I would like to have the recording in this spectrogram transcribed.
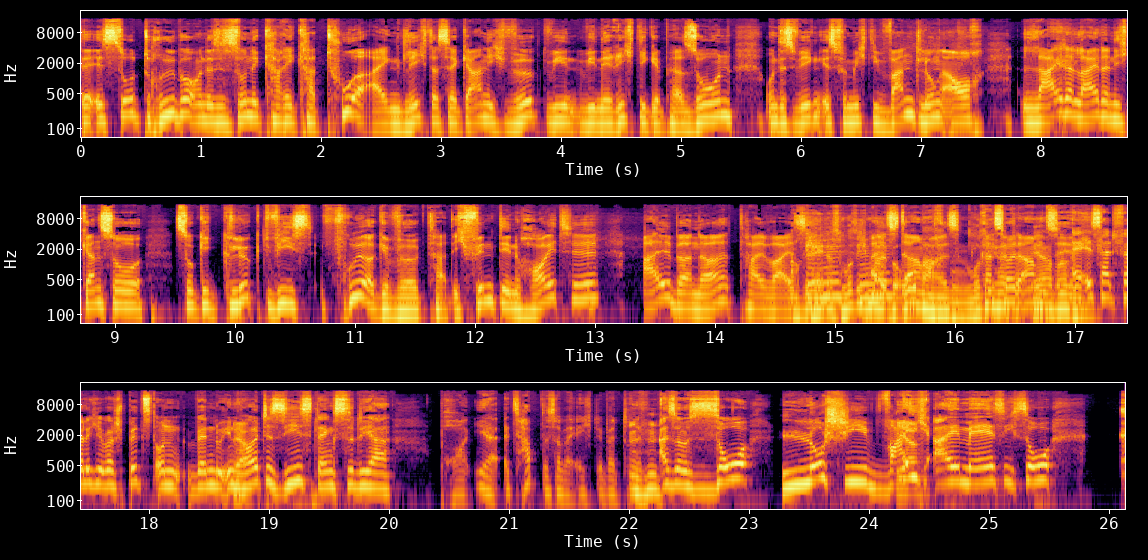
der ist so drüber und es ist so eine Karikatur eigentlich, dass er gar nicht wirkt wie wie eine richtige Person und deswegen ist für mich die Wandlung auch leider leider nicht ganz so so geglückt, wie es früher gewirkt hat. Ich finde den heute alberner teilweise Okay, das muss ich mal als beobachten. damals. Muss ich Kannst du halt- heute Abend ja, sehen. Er ist halt völlig überspitzt und wenn du ihn Ja. heute siehst, denkst du dir, boah, ihr, jetzt habt ihr es aber echt übertrieben. Mhm. Also so luschi, weicheimäßig, so äh,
